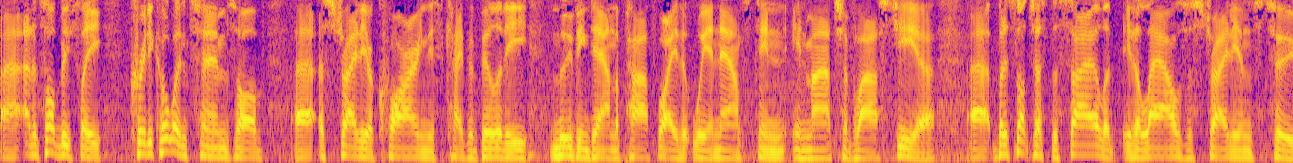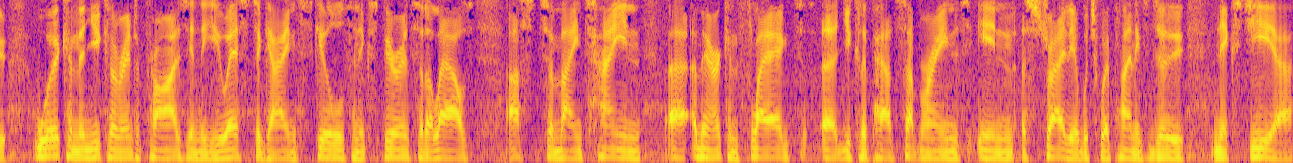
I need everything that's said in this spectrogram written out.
Uh, and it's obviously critical in terms of uh, Australia acquiring this capability, moving down the pathway that we announced in, in March of last year. Uh, but it's not just the sale, it, it allows Australians to work in the nuclear enterprise in the US to gain skills and experience. It allows us to maintain uh, American flagged uh, nuclear powered submarines in Australia, which we're planning to do next year.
